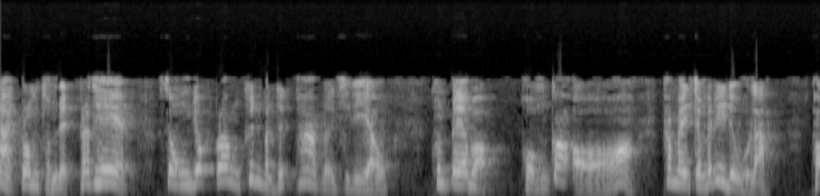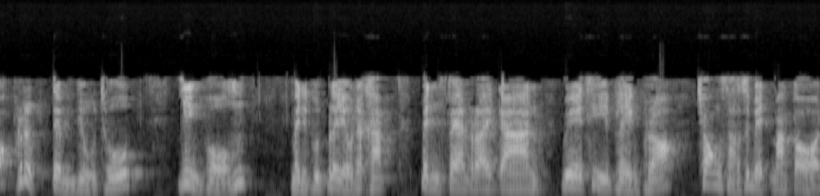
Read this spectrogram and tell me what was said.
นาดกรมสมเด็จพระเทพ ทรงยกกล้องขึ้นบันทึกภาพเลยทีเดียว คุณเปลบอกผมก็อ๋อทำไมจะไม่ได้ดูล่ะ เพราะพรึบเต็ม YouTube ยิ่งผมไม่ได้คุณเปลวนะครับ เป็นแฟนรายการเวทีเพลงเพราะช่อง31มาก่อน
